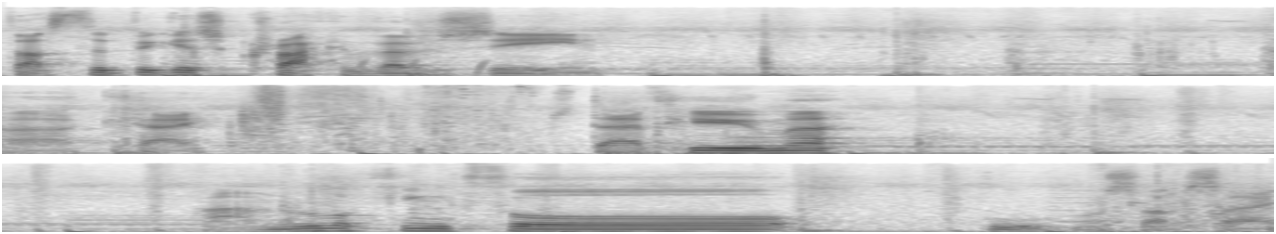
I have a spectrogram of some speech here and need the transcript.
That's the biggest crack I've ever seen. Okay. Dev humour. I'm looking for... Ooh, what's that say?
